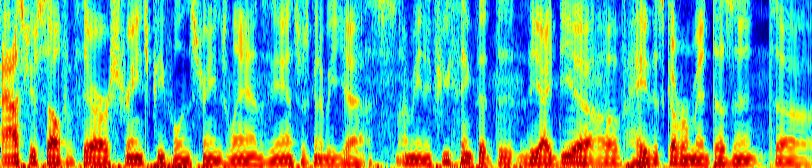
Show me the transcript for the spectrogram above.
ask yourself if there are strange people in strange lands, the answer is going to be yes. I mean, if you think that the the idea of hey, this government doesn't uh,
